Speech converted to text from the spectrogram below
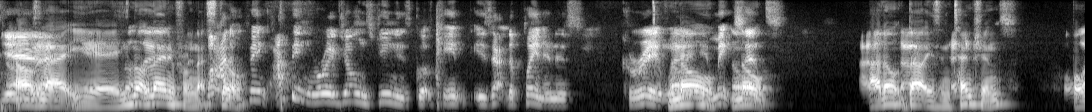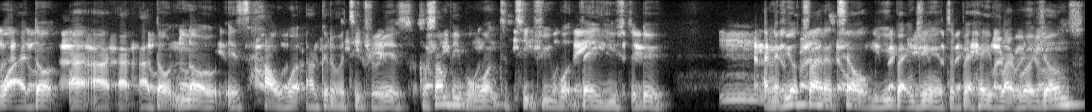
Yeah. I was like, yeah, he's not learning from that But I still. don't think I think Roy Jones Jr.'s got came, is at the point in his career where No, it makes no. sense. I don't doubt his intentions, but what I don't I, I, I, I don't know is how how good of a teacher he is. Because some people want to teach you what they used to do, Mm. and if you're trying to tell Eubank Jr. to behave like Roy Jones,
